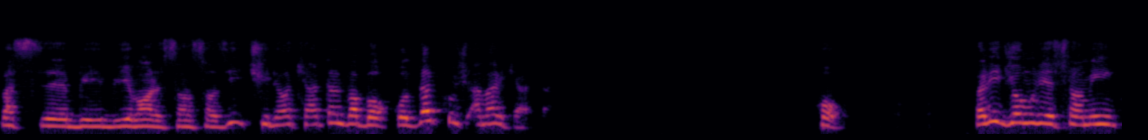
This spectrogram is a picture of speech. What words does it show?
و بیمارستان سازی چینا کردن و با قدرت روش عمل کردن. خب. ولی جمهوری اسلامی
